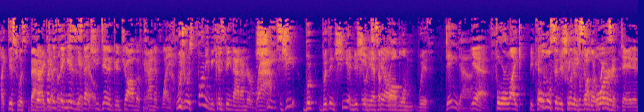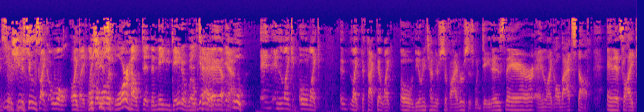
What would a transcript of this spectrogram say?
Like, this was bad But, idea. but the thing is, is that she did a good job of kind of like which was funny because being that under wraps. she, she but but then she initially has a problem with Data. Yeah. for like Because- almost initially because a similar Lore reason. did, and so Yeah, she she just- assumes like, oh well, like, like, well, like oh, well, if Lore helped it, then maybe Data will too. yeah, yeah, yeah. Well, and and like oh like like the fact that like oh the only time there's survivors is when Data is there and like all that stuff, and it's like.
